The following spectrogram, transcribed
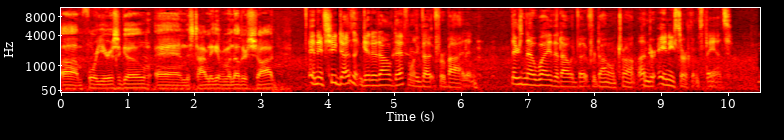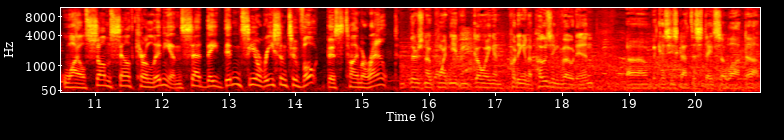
um, four years ago, and it's time to give him another shot. And if she doesn't get it, I'll definitely vote for Biden. There's no way that I would vote for Donald Trump under any circumstance while some South Carolinians said they didn't see a reason to vote this time around. There's no point in even going and putting an opposing vote in. Uh, because he's got the state so locked up.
